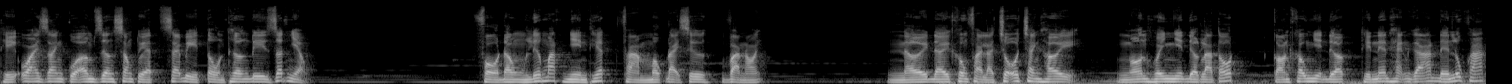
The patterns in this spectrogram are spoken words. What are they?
Thì oai danh của âm dương song tuyệt sẽ bị tổn thương đi rất nhiều. Phổ đồng liếc mắt nhìn thiết phàm mộc đại sư và nói, Nơi đây không phải là chỗ tranh hơi, Ngôn huynh nhịn được là tốt, Còn không nhịn được thì nên hẹn gã đến lúc khác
